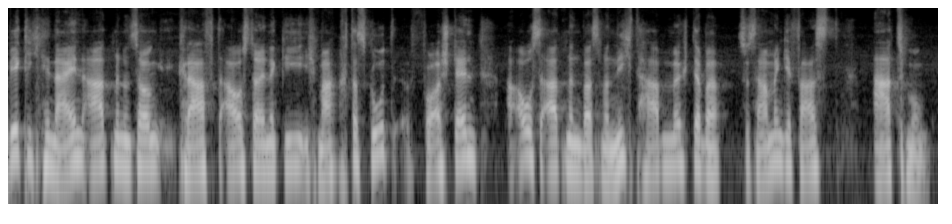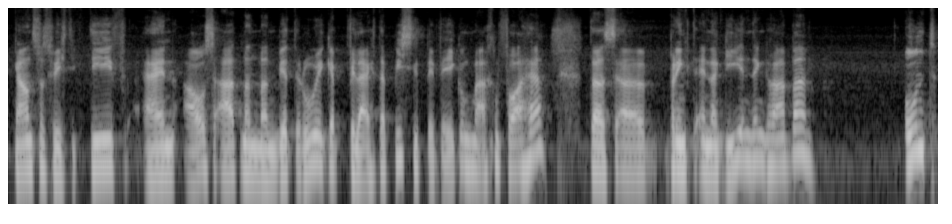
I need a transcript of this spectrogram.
wirklich hineinatmen und sagen, Kraft, Ausdauer, Energie, ich mache das gut, vorstellen, ausatmen, was man nicht haben möchte, aber zusammengefasst, Atmung, ganz was wichtig, tief ein, ausatmen, man wird ruhiger, vielleicht ein bisschen Bewegung machen vorher, das äh, bringt Energie in den Körper. Und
